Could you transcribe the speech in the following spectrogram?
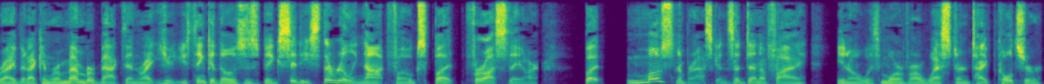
right? But I can remember back then, right? You, you think of those as big cities. They're really not, folks, but for us, they are. But most Nebraskans identify, you know, with more of our Western type culture,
